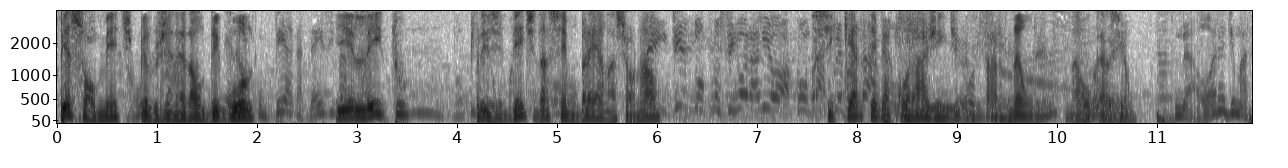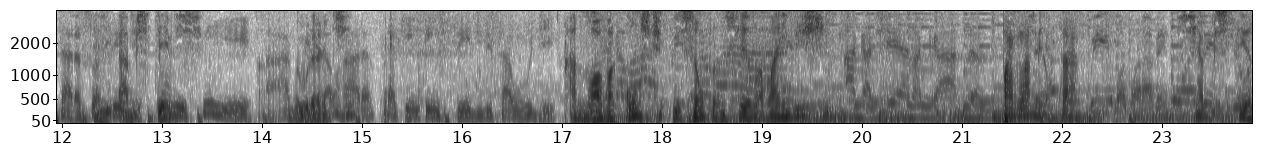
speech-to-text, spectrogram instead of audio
pessoalmente pelo general de Gaulle e eleito presidente da Assembleia Nacional, sequer teve a coragem de votar não na ocasião. Na hora de matar a sua Ele absteve-se durante para quem tem sede de saúde. a nova Constituição Francesa lá em Vichy. Parlamentar se abster.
